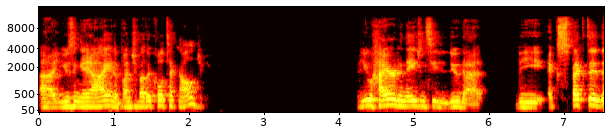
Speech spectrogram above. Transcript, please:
uh, using AI and a bunch of other cool technology. You hired an agency to do that, the expected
